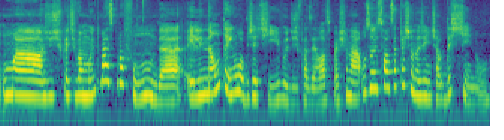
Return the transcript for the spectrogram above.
uma justificativa muito mais profunda. Ele não tem o objetivo de fazer ela se apaixonar. Os dois só se apaixonam, gente, é o destino.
